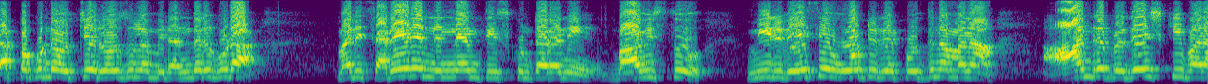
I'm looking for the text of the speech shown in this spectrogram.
తప్పకుండా వచ్చే రోజుల్లో మీరందరూ కూడా మరి సరైన నిర్ణయం తీసుకుంటారని భావిస్తూ మీరు వేసే ఓటు రేపొద్దున మన ఆంధ్రప్రదేశ్కి మన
